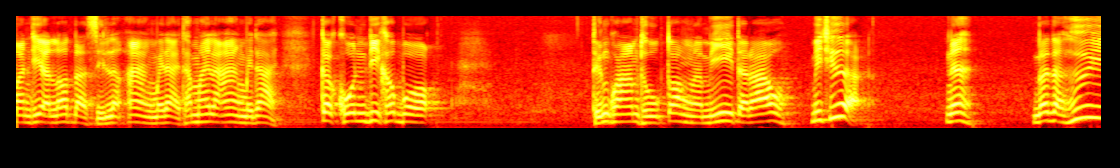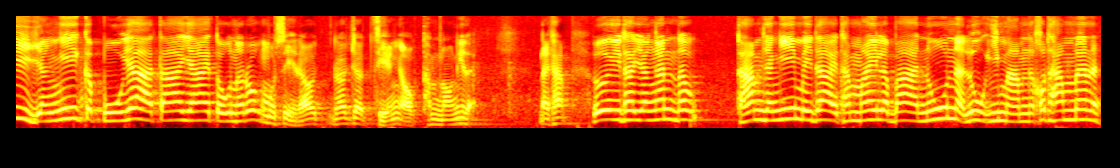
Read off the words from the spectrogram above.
วันที่อัลลอฮ์ตัดสินแล้วอ้างไม่ได้ทำไมละอ้างไม่ได้ ก็คนที่เขาบอก ถึงความถูกต้องนะมีแต่เราไม่เชื่อนะแล้วแต่เฮ้ยอย่างนี้กระปูย่าตายายตกนรกหมดสิเราเราจะเสียงออกทำนองนี้แหละนะครับ เอ้ยถ้าอย่างนั้นเรา ทำอย่างนี้ไม่ได้ทำไมละบ้านนู้นน่ะลูกอิหมัมนะเขาทำแล้วนะ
